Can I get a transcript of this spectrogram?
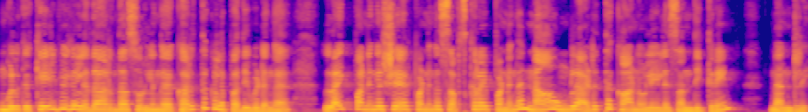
உங்களுக்கு கேள்விகள் எதாக இருந்தால் சொல்லுங்கள் கருத்துக்களை பதிவிடுங்க. லைக் பண்ணுங்கள் ஷேர் பண்ணுங்கள் சப்ஸ்கிரைப் பண்ணுங்கள் நான் உங்களை அடுத்த காணொலியில் சந்திக்கிறேன். நன்றி.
